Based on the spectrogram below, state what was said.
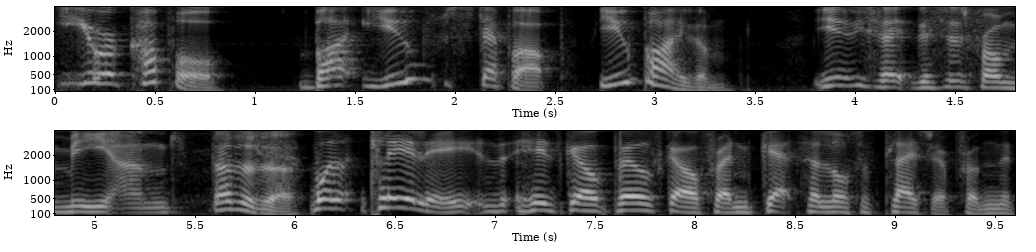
you're a couple, but you step up, you buy them. You, say, this is from me and da da da. Well, clearly, his girl, Bill's girlfriend, gets a lot of pleasure from the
